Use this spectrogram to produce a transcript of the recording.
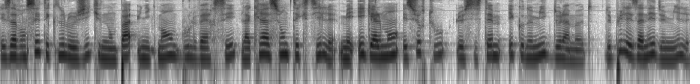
Les avancées technologiques n'ont pas uniquement bouleversé la création textile, mais également et surtout le système économique de la mode. Depuis les années 2000,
